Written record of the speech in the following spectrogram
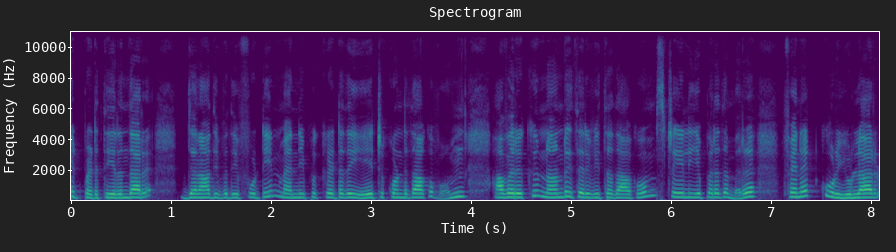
ஏற்படுத்தியிருந்தார். ஜனாதிபதி புட்டின் மன்னிப்பு கேட்டதை ஏற்றுக்கொண்டதாகவும் அவருக்கு நன்றி தெரிவித்ததாகவும் ஆஸ்திரேலிய பிரதமர் ஃபெனட் கூறியுள்ளார்.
